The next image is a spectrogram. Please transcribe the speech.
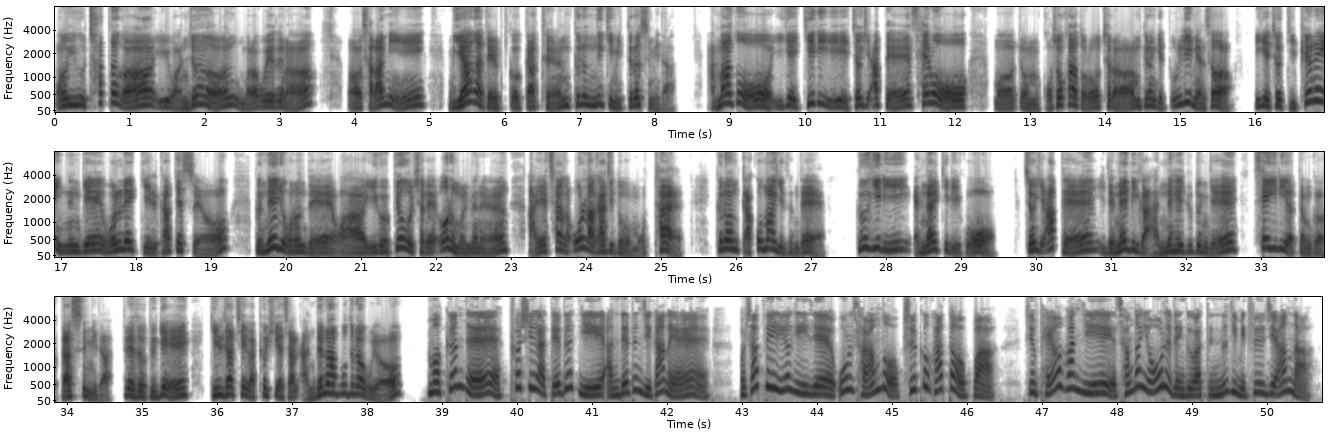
어, 이거 찾다가 이 완전 뭐라고 해야 되나? 어, 사람이 미아가 될 것 같은 그런 느낌이 들었습니다. 아마도 이게 길이 저기 앞에 새로 뭐 좀 고속화도로처럼 그런 게 뚫리면서 이게 저 뒤편에 있는 게 원래 길 같았어요. 그 내려오는데 와 이거 겨울철에 얼음 얼면은 아예 차가 올라가지도 못할 그런 까꼬막이던데 그 길이 옛날 길이고 저기 앞에 이제 내비가 안내해 주던 게 새 길이었던 것 같습니다. 그래서 그게 길 자체가 표시가 잘 안 되나 보더라고요. 뭐 근데 표시가 되든지 안 되든지 간에 어차피 여기 이제 올 사람도 없을 것 같아 오빠. 지금 폐업한 지 상당히 오래된 것 같은 느낌이 들지 않나?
